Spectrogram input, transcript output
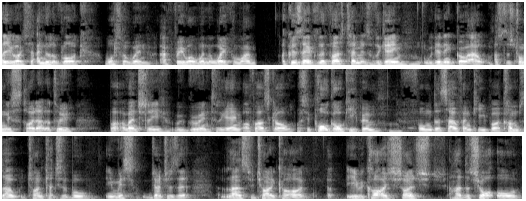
There you go, it's the end of the vlog. What a win. A 3-1 win away from home. I could say for the first 10 minutes of the game, we didn't go out as the strongest side out of the two. But eventually, we grew into the game. Our first goal. Obviously, poor goalkeeping from the Southend keeper. Comes out, trying to catch the ball. He misjudges it. Lands to Charlie Carter. Either Carter had the shot or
